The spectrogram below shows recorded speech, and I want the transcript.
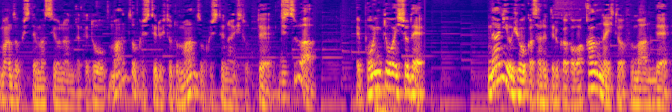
満足してますよなんだけど、満足してる人と満足してない人って、実は、えポイントは一緒で、何を評価されてるかが分かんない人は不満で、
